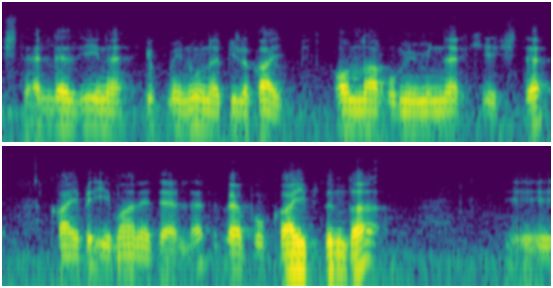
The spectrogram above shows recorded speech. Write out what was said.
işte ellezine yu'minune bil gayb onlar o müminler ki işte gaybe iman ederler ve bu gaybın da e,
